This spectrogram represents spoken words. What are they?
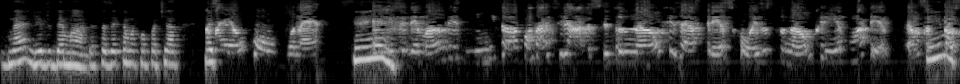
né, livre demanda, fazer cama compartilhada. Mas é o combo, né? É sim, livre demanda e cama compartilhada. Se tu não fizer as três coisas, tu não cria com apego. É um Sim, troço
